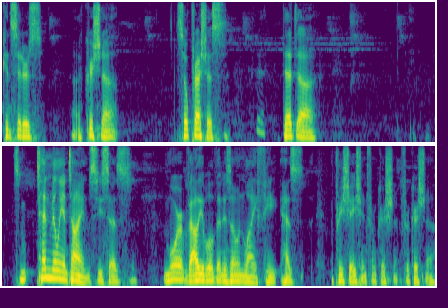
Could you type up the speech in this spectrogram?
considers uh, Krishna so precious that uh, it's 10 million times, he says, more valuable than his own life. He has appreciation from Krishna for Krishna.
